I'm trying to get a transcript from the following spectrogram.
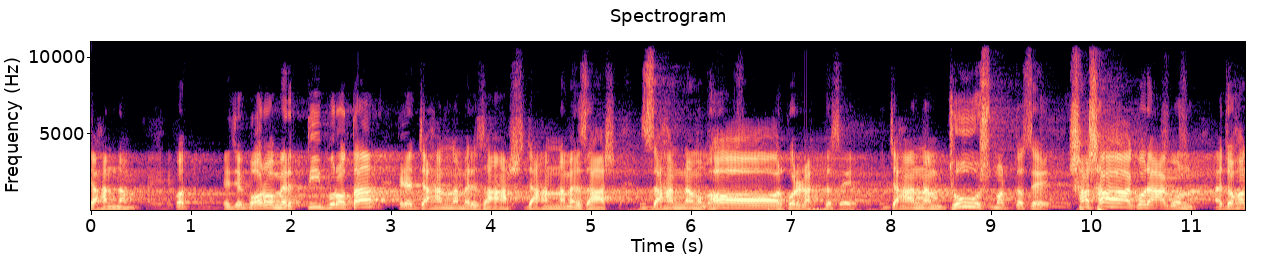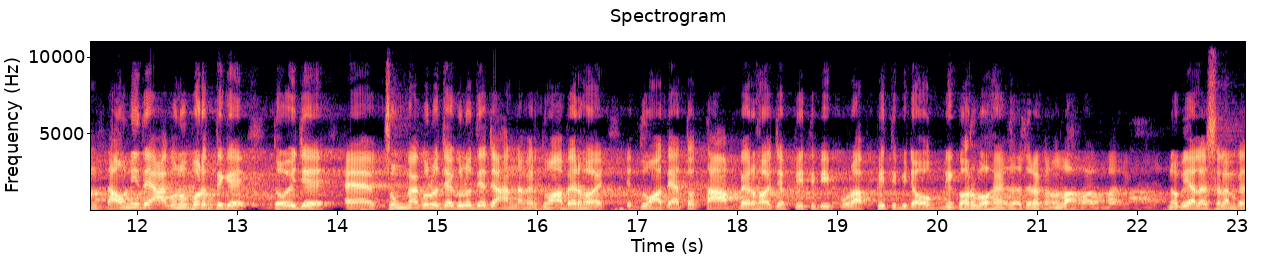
জাহান্নাম। এই যে গরমের তীব্রতা, এটা জাহান্নামের জাহান্নামের জাহান্নাম ঘর করে জাহান্নাম জুস মারতেছে, শাসা করে আগুন। যখন দাউনি দেয় আগুন উপরের দিকে, তো ওই যে চুঙ্গাগুলো যেগুলো দিয়ে জাহান্নামের ধোঁয়া বের হয়, এই ধোঁয়াতে এত তাপ বের হয় যে পৃথিবী, পুরা পৃথিবীটা অগ্নিগর্ভ হয়ে যায়। যেরকম আল্লাহ আকবার। নবী আলাইসাল্লামকে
